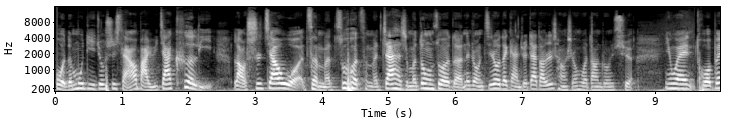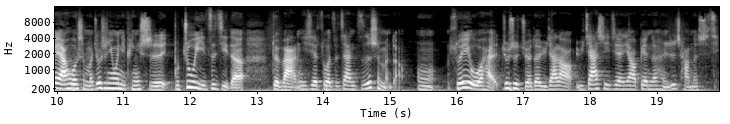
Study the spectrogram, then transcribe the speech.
我的目的就是想要把瑜伽课里老师教我怎么做、怎么站、什么动作的那种肌肉的感觉带到日常生活当中去。因为驼背啊或什么，就是因为你平时不注意自己的，对吧？那些坐姿、站姿什么的，嗯，所以我还就是觉得瑜伽老瑜伽是一件要变得很日常的事情。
